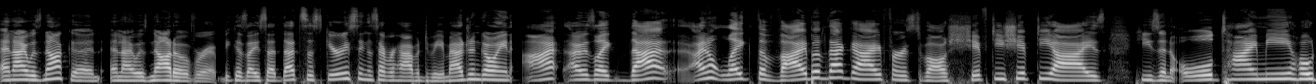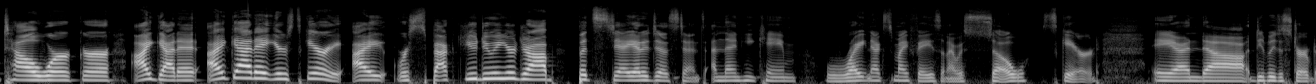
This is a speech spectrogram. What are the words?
and I was not good and I was not over it because I said that's the scariest thing that's ever happened to me. Imagine going I I was like that I don't like the vibe of that guy first of all. Shifty shifty eyes. He's an old-timey hotel worker. I get it. I get it. You're scary. I respect you doing your job, but stay at a distance. And then he came right next to my face and I was so scared and uh, deeply disturbed.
